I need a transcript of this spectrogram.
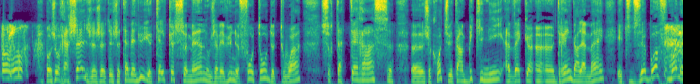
Bonjour. Bonjour Rachel, je, je, je t'avais lu il y a quelques semaines où j'avais vu une photo de toi sur ta terrasse. Euh, je crois que tu étais en bikini avec un, un, drink dans la main et tu disais, bof, moi le,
